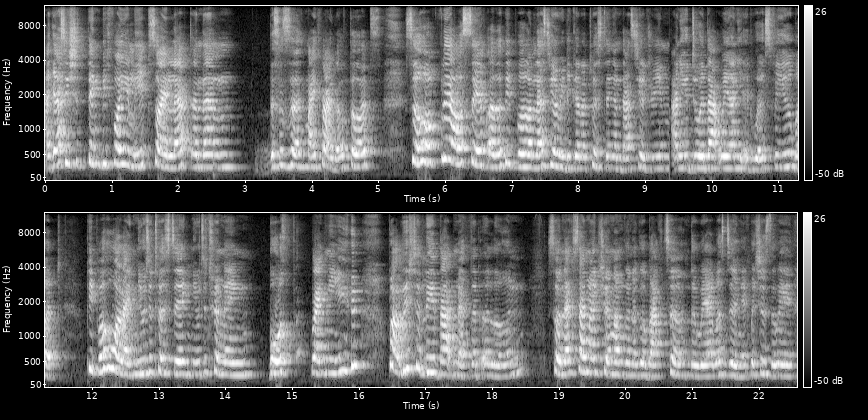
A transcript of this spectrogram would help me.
I guess you should think before you leap. So I left and then this is uh, my final thoughts. So hopefully I will save other people unless you're really good at twisting and that's your dream and you do it that way and it works for you. But people who are like new to twisting, new to trimming, both like me, probably should leave that method alone. So next time I trim, I'm going to go back to the way I was doing it, which is the way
